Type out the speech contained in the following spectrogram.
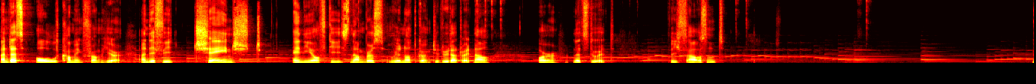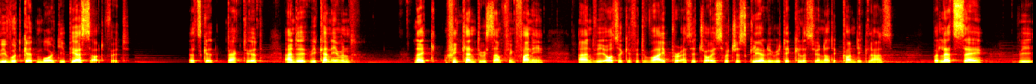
And that's all coming from here. And if we changed any of these numbers, we're not going to do that right now. Or let's do it 3000. We would get more DPS out of it. Let's get back to it. And uh, we can even, like, we can do something funny. And we also give it Viper as a choice, which is clearly ridiculous. We're not a Condi class. But let's say we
